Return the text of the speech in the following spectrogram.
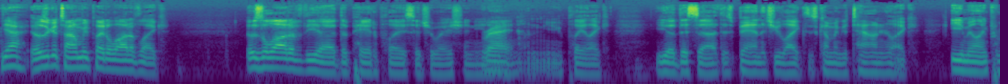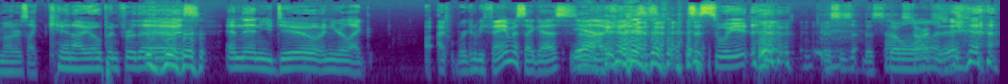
yeah, it was a good time. We played a lot of like it was a lot of the uh, the pay to play situation, you Right. Know, and you play like you know this uh, this band that you like is coming to town. You're like emailing promoters like, "Can I open for this?" and then you do, and you're like. I, we're gonna be famous, I guess. So, Yeah. like, this, is, this is sweet. This is this is how The it starts. one.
